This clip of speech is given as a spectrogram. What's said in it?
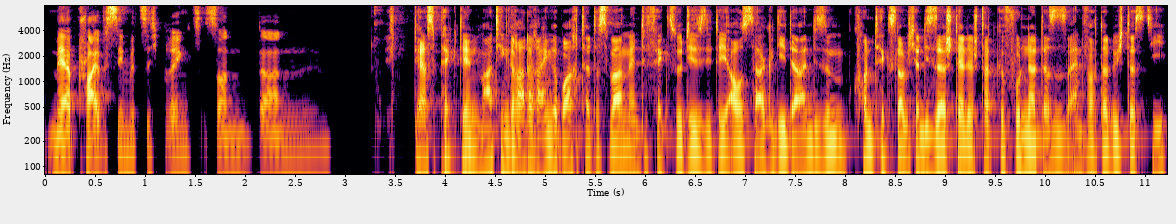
mehr Privacy mit sich bringt, sondern der Aspekt, den Martin gerade reingebracht hat, das war im Endeffekt so die, die Aussage, die da in diesem Kontext, glaube ich, an dieser Stelle stattgefunden hat, dass es einfach dadurch, dass die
